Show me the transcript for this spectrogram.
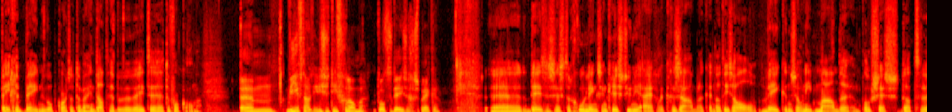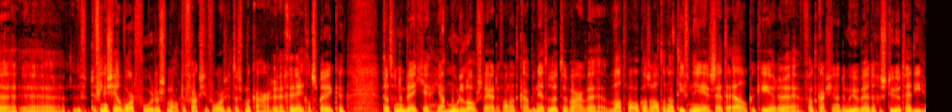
PGB nu op korte termijn. Dat hebben we weten te voorkomen. Um, wie heeft nou het initiatief genomen tot deze gesprekken? Uh, D66, GroenLinks en ChristenUnie eigenlijk gezamenlijk. En dat is al weken, zo niet maanden, een proces dat we uh, de, financieel woordvoerders... maar ook de fractievoorzitters elkaar uh, geregeld spreken. Dat we een beetje ja, moedeloos werden van het kabinet Rutte... waar we, wat we ook als alternatief neerzetten... elke keer van het kastje naar de muur werden gestuurd. Hè, die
